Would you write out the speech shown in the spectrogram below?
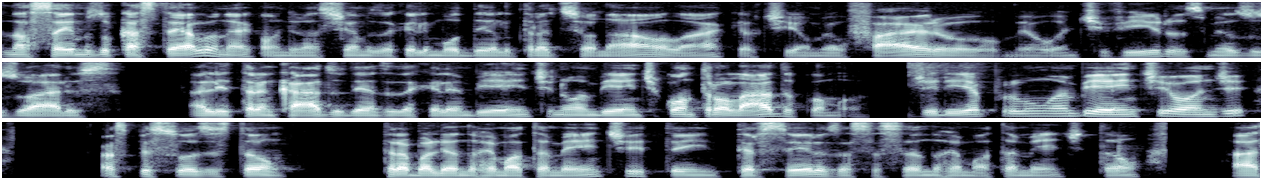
nós saímos do castelo, né? Onde nós tínhamos aquele modelo tradicional lá, que eu tinha o meu firewall, meu antivírus, meus usuários ali trancados dentro daquele ambiente, num ambiente controlado, como diria, para um ambiente onde as pessoas estão trabalhando remotamente, tem terceiros acessando remotamente. Então, a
